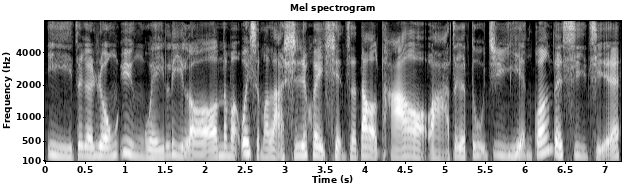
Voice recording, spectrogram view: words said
以这个荣运为例喽。那么为什么老师会选择到它哦？哇，这个独具眼光的细节，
